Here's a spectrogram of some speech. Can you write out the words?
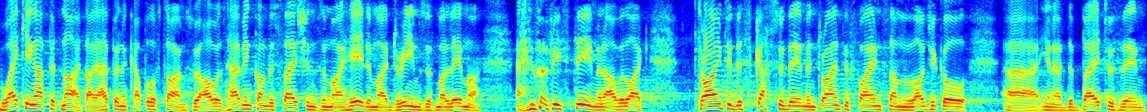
waking up at night, I happened a couple of times where I was having conversations in my head, in my dreams with Malema and with his team, and I was like, trying to discuss with them and trying to find some logical, uh, you know, debate with them.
